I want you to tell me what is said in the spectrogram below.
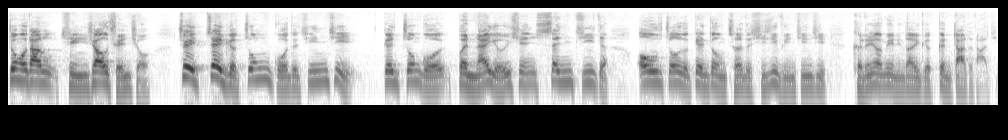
中国大陆倾销全球，所以这个中国的经济跟中国本来有一些生机的欧洲的电动车的习近平经济，可能要面临到一个更大的打击。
